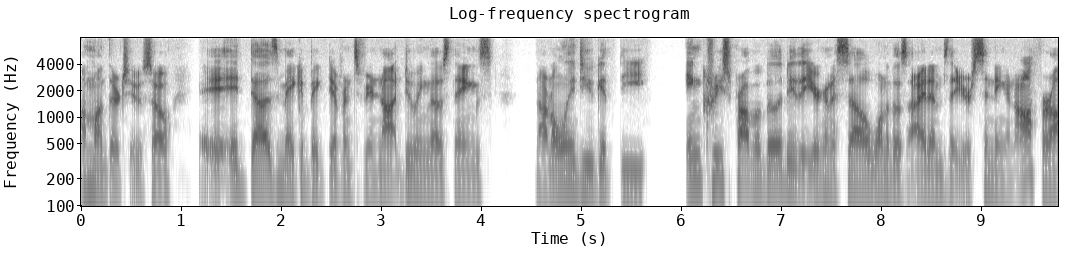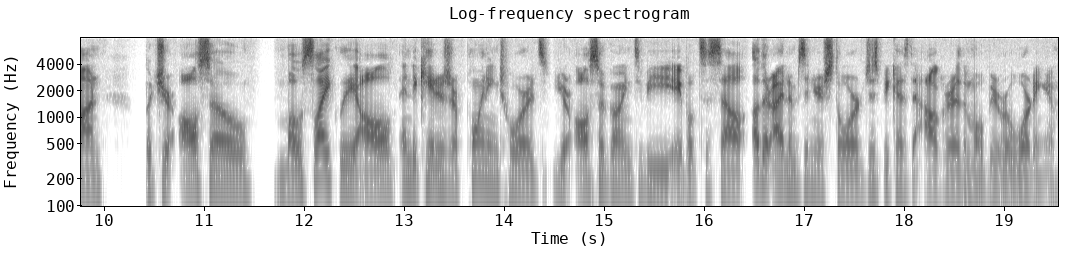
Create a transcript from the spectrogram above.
a month or two. So it, it does make a big difference if you're not doing those things. Not only do you get the increased probability that you're going to sell one of those items that you're sending an offer on, but you're also most likely all indicators are pointing towards you're also going to be able to sell other items in your store just because the algorithm will be rewarding you.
